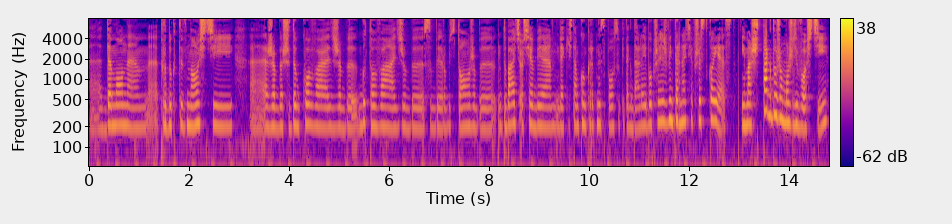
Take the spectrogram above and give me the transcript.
e, demonem e, produktywności, e, żeby szydełkować, żeby gotować, żeby sobie robić to, żeby dbać o siebie w jakiś tam konkretny sposób i tak dalej, bo przecież w internecie wszystko jest. I masz tak dużo możliwości,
